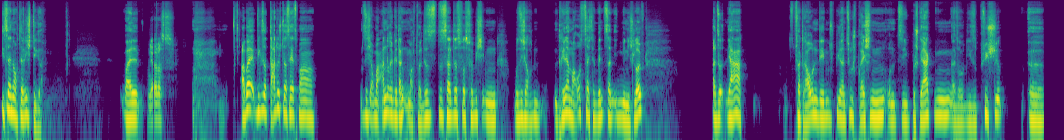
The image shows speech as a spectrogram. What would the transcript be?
ist er noch der Richtige. Weil, Ja, das. aber wie gesagt, dadurch, dass er jetzt mal sich auch mal andere Gedanken macht, weil das ist, das ist halt das, was für mich in, wo sich auch ein, ein Trainer mal auszeichnet, wenn es dann irgendwie nicht läuft. Also, ja, Vertrauen den Spielern zusprechen und sie bestärken, also diese Psyche, äh,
